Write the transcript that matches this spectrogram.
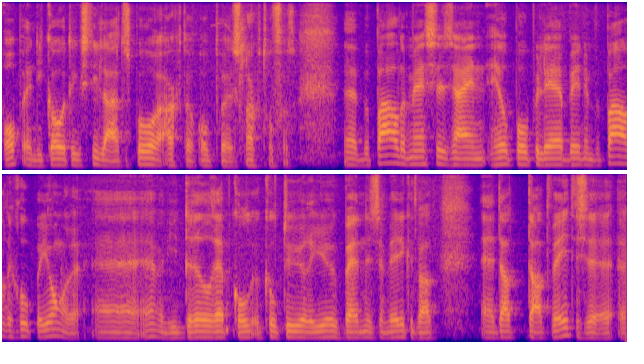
op. En die coatings die laten sporen achter op slachtoffers. Bepaalde messen zijn heel populair binnen bepaalde groepen jongeren. Hè, die drillrap culturen, jeugdbendes en weet ik het wat. Eh, dat, dat weten ze eh,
